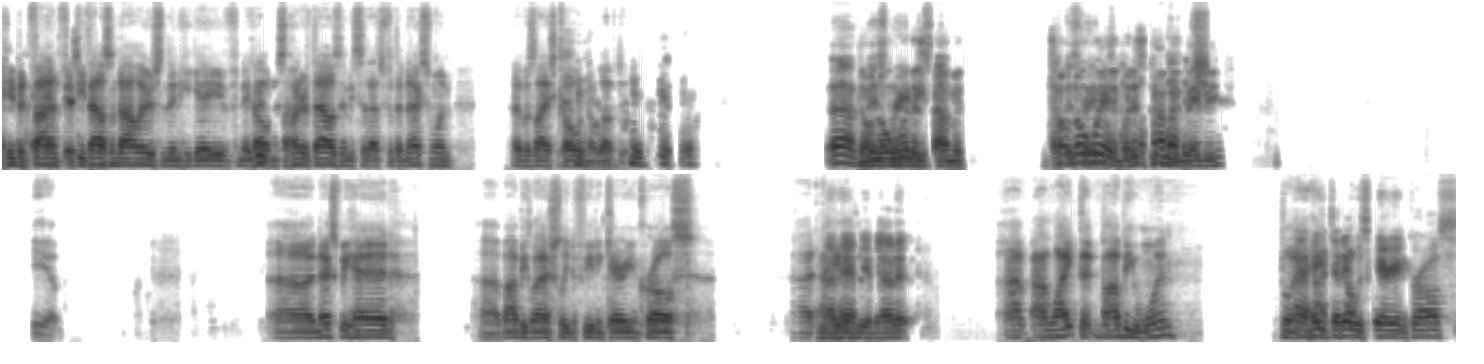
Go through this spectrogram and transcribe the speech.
he'd been fined fifty thousand dollars, and then he gave Nick Aldis a hundred thousand. He said that's for the next one. That was ice cold, and I loved it. I've Don't missed know when it's coming. I Don't miss know Randy when, but it's much. coming, baby. Yep. Uh, next we had uh, Bobby Lashley defeating Karrion Kross. I, I'm not hated happy it. about it. I, I like that Bobby won, but I hate that it was Karrion Kross.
